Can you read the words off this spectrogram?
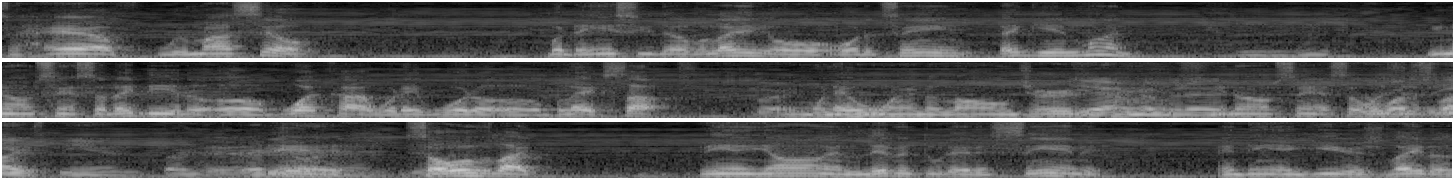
to have with myself. But the NCAA or, or the team, they getting money. You know what I'm saying? So they did a, uh boycott where they wore the uh, black socks Right. when they were wearing the long jersey. Yeah, I remember pants, that. You know what I'm saying? I So it's watched just like, ESPN 30, Yeah. 30 yeah. on that. So it was like being young and living through that and seeing it, and then years later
